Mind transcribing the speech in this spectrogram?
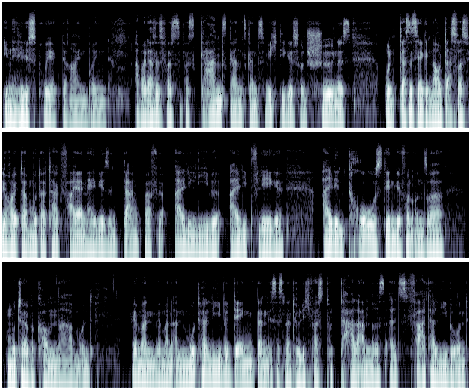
in Hilfsprojekte reinbringen. Aber das ist was, was ganz, ganz, ganz Wichtiges und Schönes und das ist ja genau das, was wir heute am Muttertag feiern. Hey, wir sind dankbar für all die Liebe, all die Pflege, all den Trost, den wir von unserer Mutter bekommen haben. Und wenn man, wenn man an Mutterliebe denkt, dann ist es natürlich was total anderes als Vaterliebe. Und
